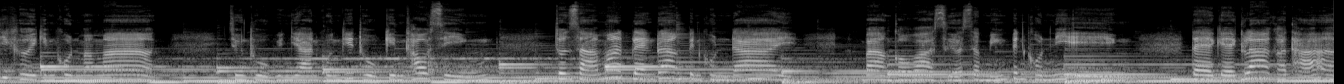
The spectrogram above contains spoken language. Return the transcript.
ที่เคยกินคนมามาก จึงถูกวิญญาณคนที่ถูกกินเข้าสิง จนสามารถแปลงร่างเป็นคนได้บางก็ว่าเสือสมิงเป็นคนนี่เอง แต่แกกล้าคาถาอา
